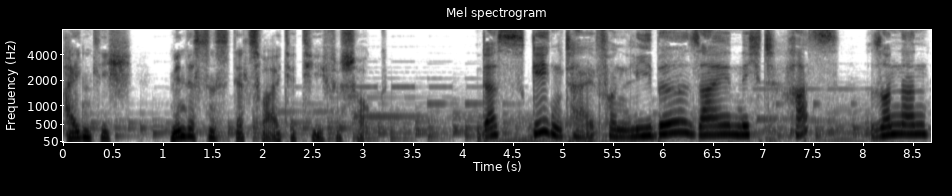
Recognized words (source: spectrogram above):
eigentlich mindestens der zweite tiefe Schock. Das Gegenteil von Liebe sei nicht Hass, sondern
